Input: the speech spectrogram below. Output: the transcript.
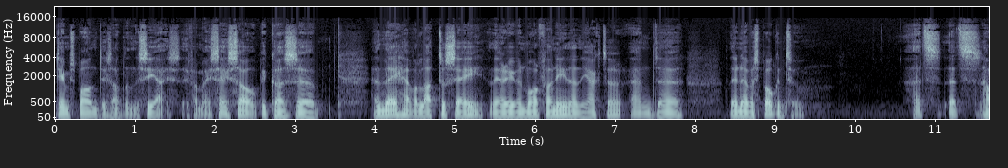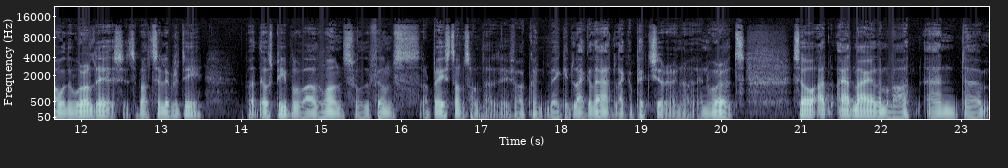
James Bond is out on the sea ice, if I may say so, because uh, and they have a lot to say. They're even more funny than the actor, and they're never spoken to. That's that's how the world is. It's about celebrity, but those people are the ones who the films are based on. Sometimes, if I could make it like that, like a picture, you know, in words. So I, I admire them a lot, and um,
